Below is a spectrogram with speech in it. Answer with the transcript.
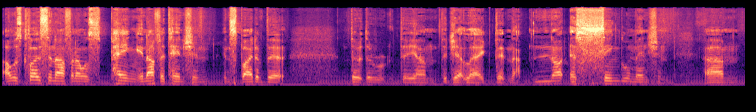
I was close enough and I was paying enough attention in spite of the the the the, um, the jet lag that nah, not a single mention. Um, but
